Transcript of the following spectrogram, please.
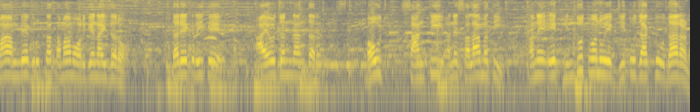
મા અંબે ગ્રુપના તમામ ઓર્ગેનાઇઝરો દરેક રીતે આયોજનના અંદર બહુ જ શાંતિ અને સલામતી અને એક હિન્દુત્વનું એક જીતું જાગતું ઉદાહરણ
